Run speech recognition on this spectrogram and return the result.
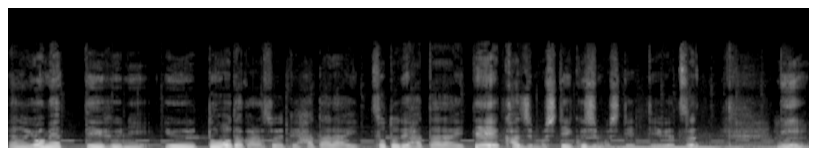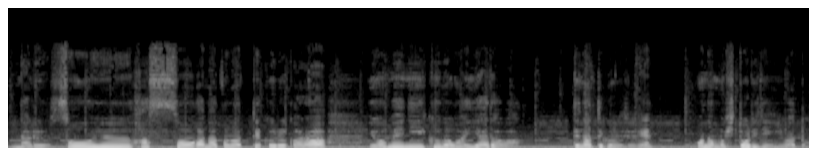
あの嫁っていう風に言うとだからそうやって働い外で働いて家事もして育児もしてっていうやつになるそういう発想がなくなってくるから嫁に行くのは嫌だわってなってくるんですよね。ほなもう一人でいいわと。っ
